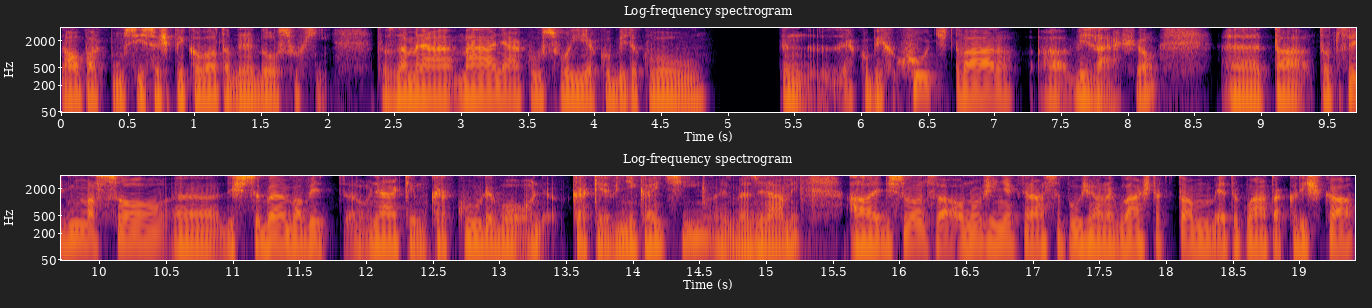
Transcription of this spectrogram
naopak musí se špikovat, aby nebylo suchý. To znamená, má nějakou svoji jakoby takovou ten jakoby chuť, tvar a vizáž. Jo? E, ta, to přední maso, e, když se budeme bavit o nějakém krku, nebo o, krk je vynikající mezi námi, ale když se budeme třeba o nožině, která se používá na guláš, tak tam je taková ta kliška.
